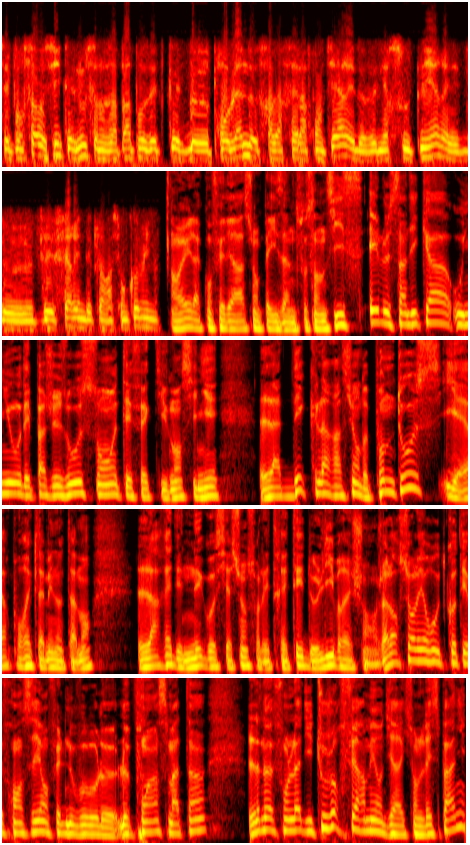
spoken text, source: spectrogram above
C'est pour ça aussi que nous, ça nous a pas posé de problème de traverser la frontière et de venir soutenir et de, faire une déclaration commune. Oui, la Confédération Paysanne 66 et le syndicat Unio des Pagesus ont effectivement signé la déclaration de Pontus hier pour réclamer notamment l'arrêt des négociations sur les traités de libre-échange. Alors sur les routes, côté français, on fait le nouveau le, point ce matin. La 9, on l'a dit, toujours fermée en direction de l'Espagne.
